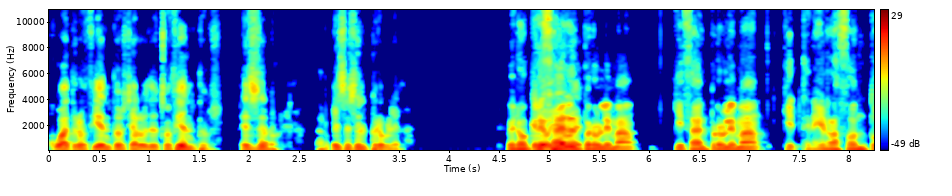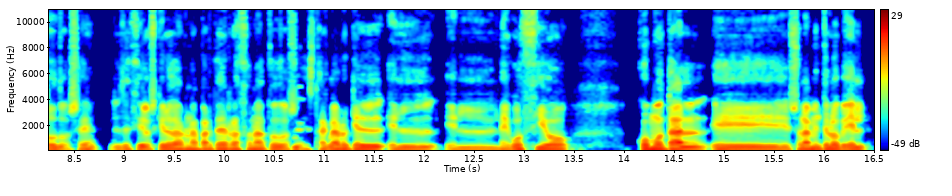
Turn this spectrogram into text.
400 y a los de 800. Ese es el problema. Ese es el problema. Pero quizá el ¿eh? problema, quizá el problema, que tenéis razón todos, ¿eh? Es decir, os quiero dar una parte de razón a todos. Está claro que el, negocio como tal eh, solamente lo ve él.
